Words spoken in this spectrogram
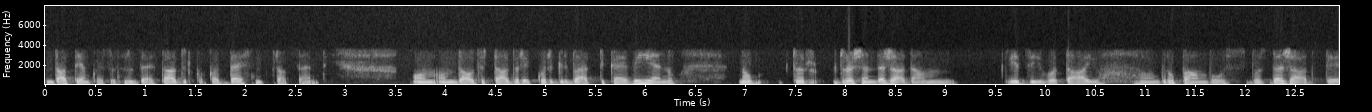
datiem, ko es esmu redzējis, tādu ir kaut kādi 10%. un, un daudz ir tādu arī, kuri gribētu tikai vienu. Nu, tur droši vien dažādām iedzīvotāju uh, grupām būs, būs dažādi tie,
